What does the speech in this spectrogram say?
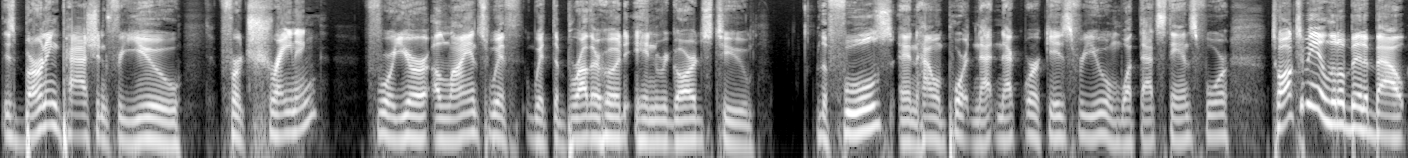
this burning passion for you for training for your alliance with with the Brotherhood in regards to the Fools and how important that network is for you and what that stands for. Talk to me a little bit about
